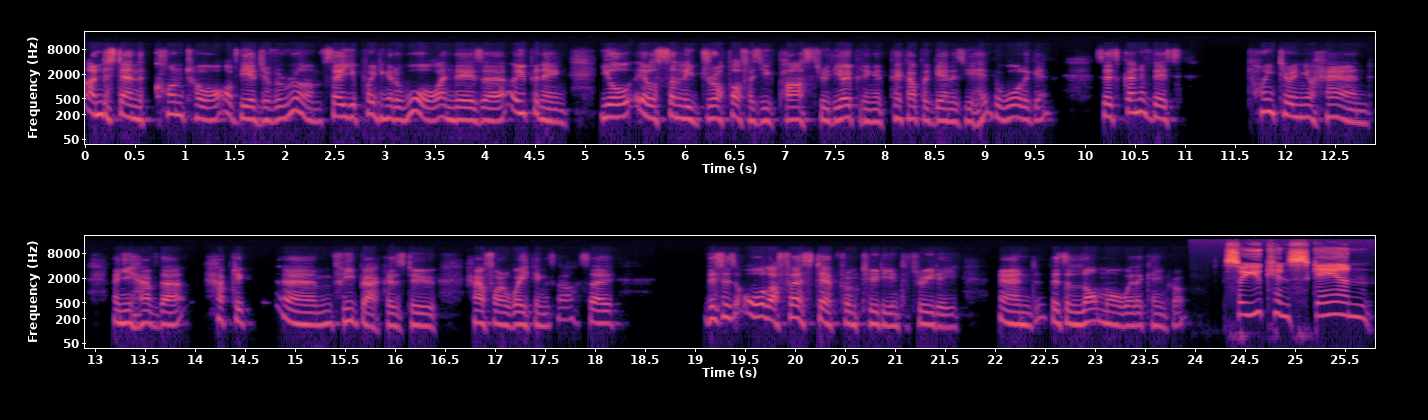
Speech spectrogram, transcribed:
understand the contour of the edge of a room. Say you're pointing at a wall and there's an opening, you'll it'll suddenly drop off as you pass through the opening and pick up again as you hit the wall again. So it's kind of this pointer in your hand and you have that haptic um, feedback as to how far away things are. So this is all our first step from 2D into 3D, and there's a lot more where that came from. So you can scan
